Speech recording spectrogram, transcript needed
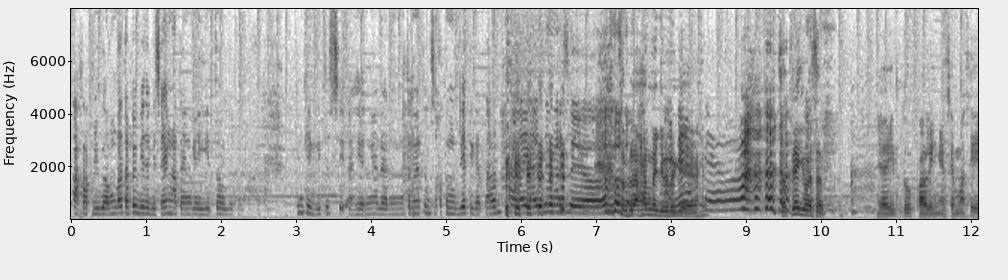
akrab juga enggak tapi bisa-bisanya ngatain kayak gitu gitu kan mungkin kayak gitu sih akhirnya dan ternyata bisa ketemu dia tiga tahun hai annyeonghaseyo Sebelahan lagi duduknya ya. Satria gimana Sat? ya itu paling SMA sih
